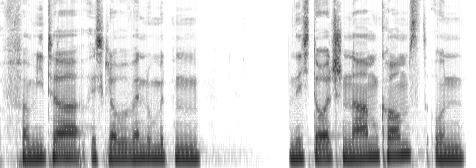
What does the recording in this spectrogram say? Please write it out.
Vermieter, ich glaube, wenn du mit einem nicht deutschen Namen kommst und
